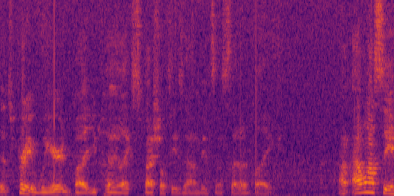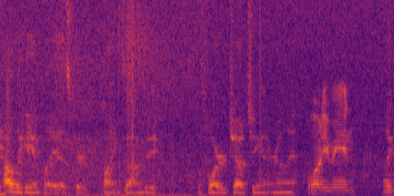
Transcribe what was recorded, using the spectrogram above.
It's pretty weird, but you play like specialty zombies instead of like. I, I want to see how the gameplay is for playing zombie before judging it. Really, What do you mean? Like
